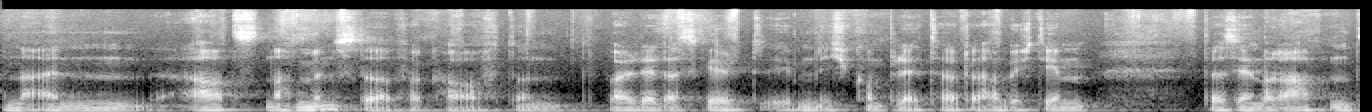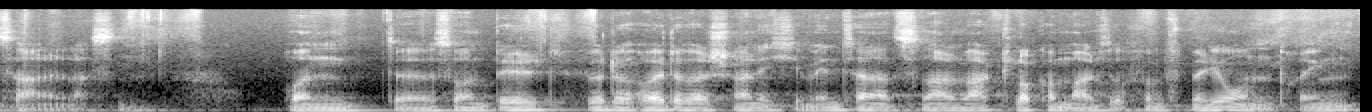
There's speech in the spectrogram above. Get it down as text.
an einen Arzt nach Münster verkauft. Und weil der das Geld eben nicht komplett hatte, habe ich dem das in Raten zahlen lassen. Und äh, so ein Bild würde heute wahrscheinlich im internationalen Markt locker mal so 5 Millionen bringen.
